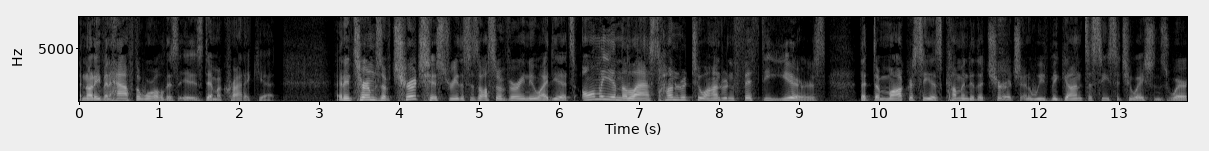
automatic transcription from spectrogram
And not even half the world is, is democratic yet. And in terms of church history, this is also a very new idea. It's only in the last 100 to 150 years that democracy has come into the church, and we've begun to see situations where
